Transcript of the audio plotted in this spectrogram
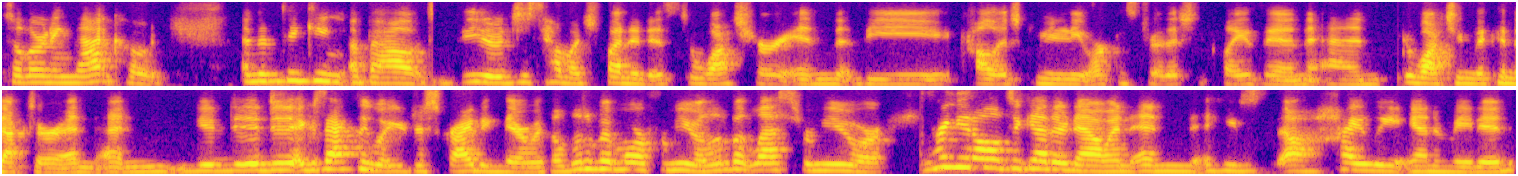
so learning that code. And then thinking about you know just how much fun it is to watch her in the college community orchestra that she plays in and watching the conductor and and you did exactly what you're describing there with a little bit more from you a little bit less from you or bring it all together now and and he's uh, highly animated.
